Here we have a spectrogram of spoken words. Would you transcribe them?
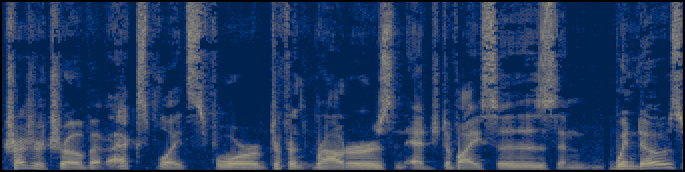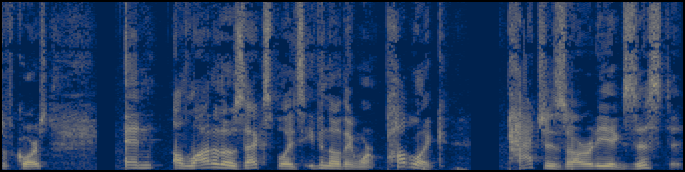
treasure trove of exploits for different routers and edge devices and Windows, of course. And a lot of those exploits, even though they weren't public, patches already existed.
